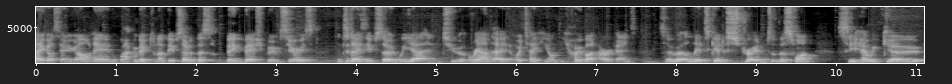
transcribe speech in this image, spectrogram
Hey guys, how you going? And welcome back to another episode of this Big Bash Boom series. In today's episode, we are into round 8 and we're taking on the Hobart Hurricanes. So uh, let's get straight into this one, see how we go.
